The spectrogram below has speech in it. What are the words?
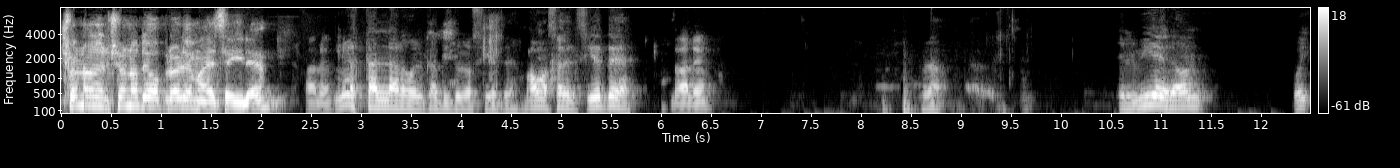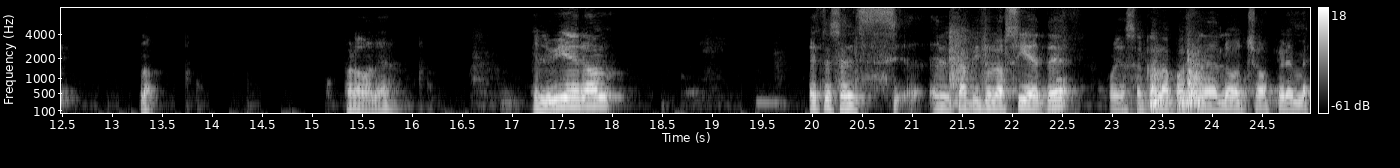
Yo no, yo no tengo problema de seguir, ¿eh? Dale, No es tan largo el capítulo 7. ¿Vamos a hacer el 7? dale. Espera. El vieron. Uy. No. Perdón, ¿eh? El vieron. Este es el, el capítulo 7. Voy a sacar la página del 8. Espérenme.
